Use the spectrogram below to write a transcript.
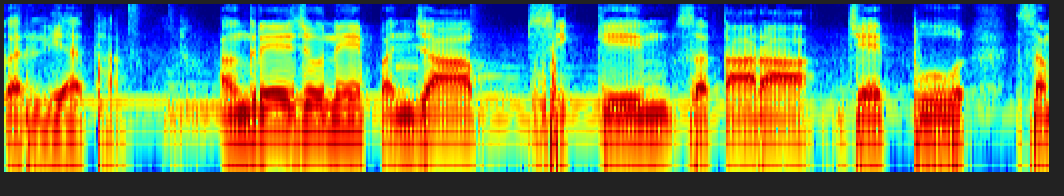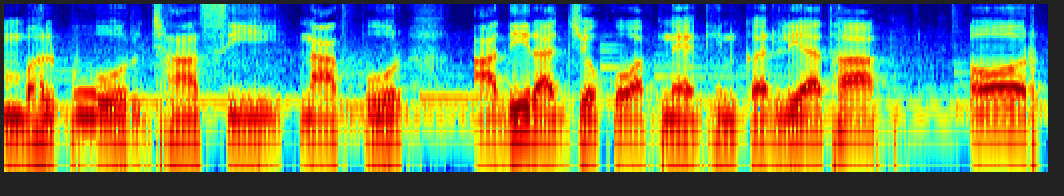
कर लिया था। अंग्रेज़ों ने पंजाब सिक्किम, सतारा, जैतपुर संभलपुर झांसी, नागपुर आदि राज्यों को अपने अधीन कर लिया था और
